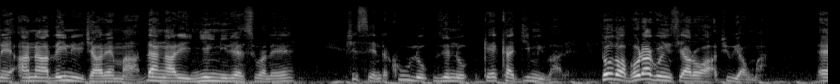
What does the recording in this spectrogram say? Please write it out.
နဲ့အာဏာသိမ်းနေကြတဲ့မှာတန်ဃာတွေငြိမ်နေတယ်ဆိုတာလေဖြစ်စဉ်တစ်ခုလို့ဦးဇင်းတို့အကဲခတ်ကြည့်မိပါတယ်သို့တော့ဗုဒ္ဓဂုဏ်ဆရာတော်ကအဖြူရောင်ပါအဲ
